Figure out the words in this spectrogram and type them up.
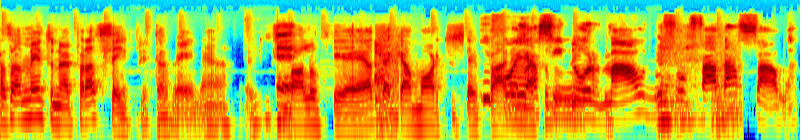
Casamento não é para sempre também, né? Eles é. falam que é até que a morte separe. E foi assim, normal, no sofá da sala.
